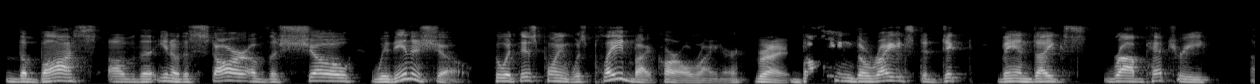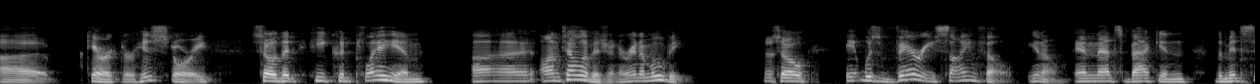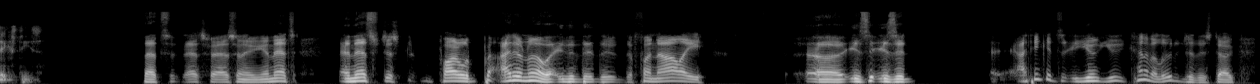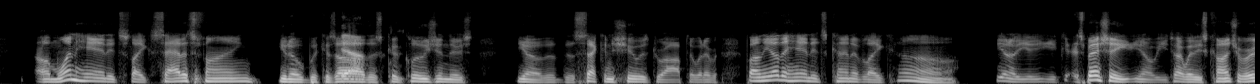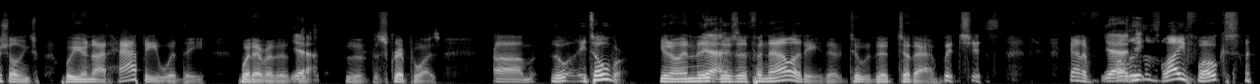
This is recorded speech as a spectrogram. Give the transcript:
the boss of the, you know, the star of the show within a show, who at this point was played by Carl Reiner, right, buying the rights to Dick Van Dyke's Rob Petrie uh, character, his story, so that he could play him uh, on television or in a movie. so it was very Seinfeld, you know, and that's back in the mid '60s. That's that's fascinating, and that's and that's just part of. I don't know the the, the finale. Uh, is is it? I think it's you. You kind of alluded to this, Doug. On one hand, it's like satisfying, you know, because Yeah. oh, this conclusion. There's, you know, the the second shoe is dropped or whatever. But on the other hand, it's kind of like, oh, you know, you, you especially, you know, you talk about these controversial things where you're not happy with the whatever the the, Yeah. the, the script was. Um, it's over, you know, and Yeah. there's a finality to the to that, which is kind of Yeah, well, this the- is life, folks.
